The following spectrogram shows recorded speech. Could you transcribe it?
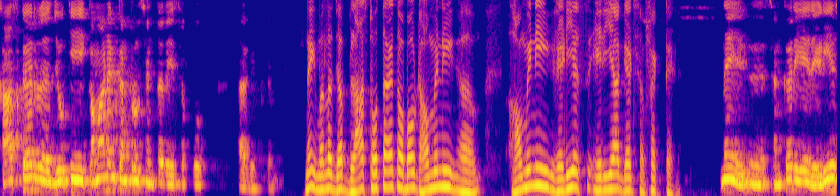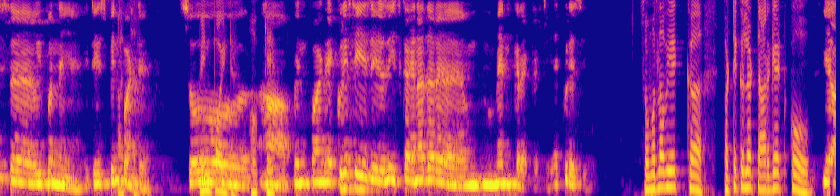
खासकर जो कि कमांड एंड कंट्रोल सेंटर ये सबको टारगेट करना। नहीं मतलब जब ब्लास्ट होता है तो about how many how many radius area gets affected नहीं शंकर ये रेडियस वेपन नहीं है। It is pinpointed. Uh, pinpoint accuracy is, is इसका another uh, main characteristic accuracy. So so, मतलब एक पर्टिकुलर टारगेट को या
